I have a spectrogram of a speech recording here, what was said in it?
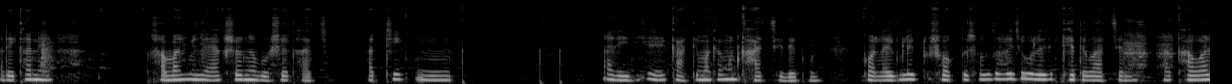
আর এখানে সবাই মিলে একসঙ্গে বসে খাচ্ছি। আর ঠিক আর এইদিকে কাকিমা কেমন খাচ্ছে দেখুন। কলাইগুলো একটু শক্ত শক্ত হয়েছে বলে খেতে পারছে না। আর খাওয়ার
